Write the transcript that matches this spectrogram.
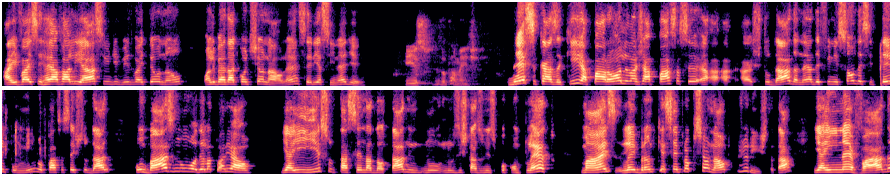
aí vai se reavaliar se o indivíduo vai ter ou não uma liberdade condicional, né? Seria assim, né, Diego? Isso, exatamente. Nesse caso aqui, a parola ela já passa a ser a, a, a estudada, né? A definição desse tempo mínimo passa a ser estudada com base no modelo atuarial. E aí isso está sendo adotado no, nos Estados Unidos por completo, mas lembrando que é sempre opcional para o jurista, tá? E aí em Nevada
